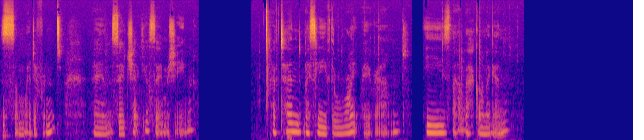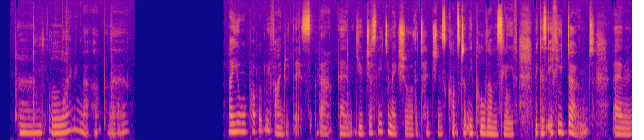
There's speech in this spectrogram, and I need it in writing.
somewhere different. Um, so check your sewing machine I've turned my sleeve the right way around, ease that back on again, and lining that up there now you will probably find with this that um, you just need to make sure the tension is constantly pulled on the sleeve because if you don't, um,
